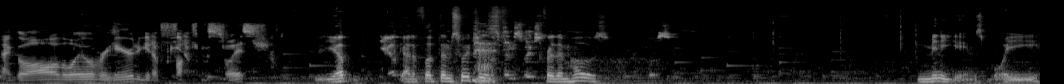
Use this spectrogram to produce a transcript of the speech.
I go all the way over here to get a fucking switch. Yep. Gotta flip them switches for them hoes. Mini games, boy.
